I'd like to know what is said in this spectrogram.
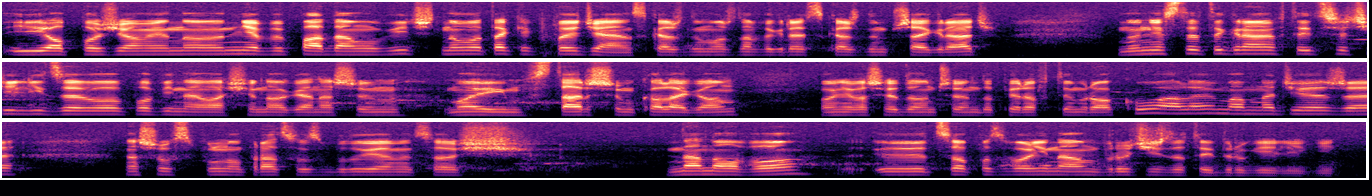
I o poziomie no, nie wypada mówić, no bo tak jak powiedziałem, z każdym można wygrać, z każdym przegrać. No niestety grałem w tej trzeciej lidze, bo powinęła się noga naszym, moim starszym kolegom, ponieważ ja dołączyłem dopiero w tym roku, ale mam nadzieję, że naszą wspólną pracą zbudujemy coś na nowo, y, co pozwoli nam wrócić do tej drugiej ligi.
